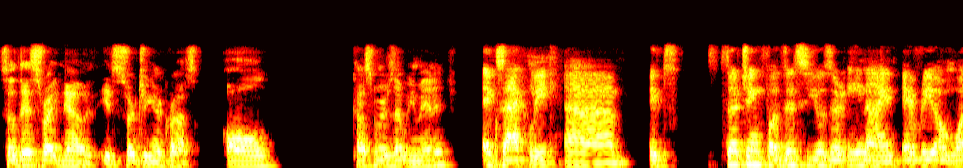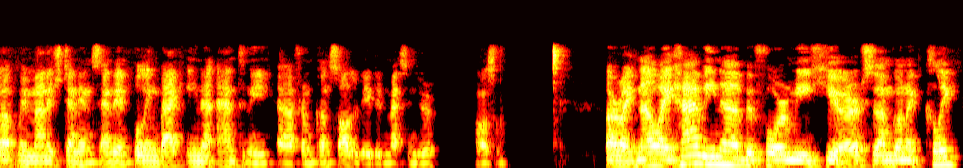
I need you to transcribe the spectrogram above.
So this right now is searching across all customers that we manage? Exactly. Um, it's searching for this user Ina in every one of my managed tenants and then pulling back Ina Anthony uh, from Consolidated Messenger. Awesome. All right, now I have Ina before me here. So I'm going to click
